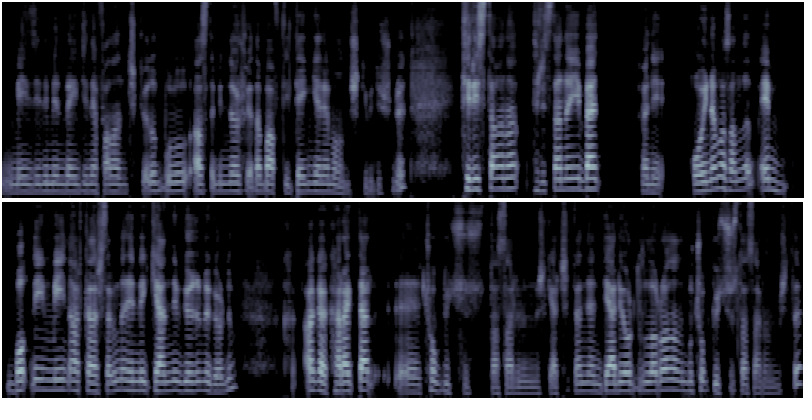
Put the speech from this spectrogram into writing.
menzilimin range'ine falan çıkıyordu. Bu aslında bir nerf ya da buff değil. Dengeleme olmuş gibi düşünün. Tristana, Tristana'yı ben hani oynamasam da hem bot lane main arkadaşlarımdan hem de kendim gözümle gördüm. Aga karakter e, çok güçsüz tasarlanmış gerçekten. Yani diğer yordular olan bu çok güçsüz tasarlanmıştı.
